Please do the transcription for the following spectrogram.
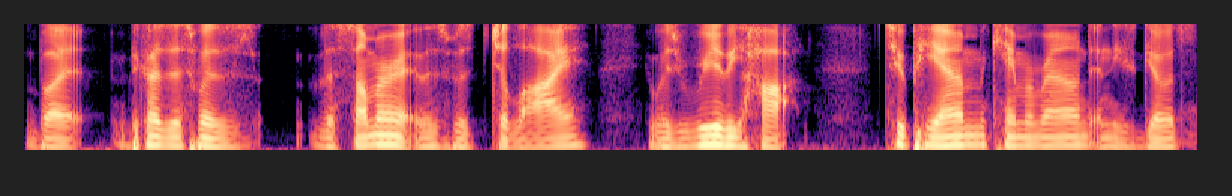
But because this was the summer, this was July, it was really hot. 2 p.m. came around, and these goats,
